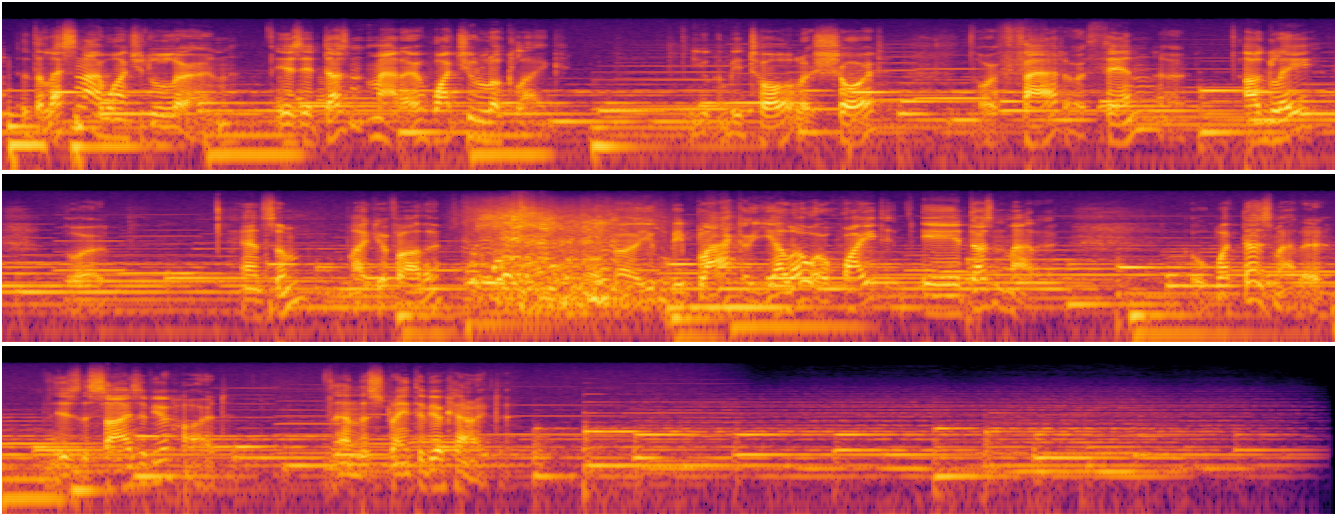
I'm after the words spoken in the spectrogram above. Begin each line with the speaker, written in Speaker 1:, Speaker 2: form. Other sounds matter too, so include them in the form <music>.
Speaker 1: The lesson I want you to learn is it doesn't matter what you look like. You can be tall or short, or fat or thin, or ugly, or handsome, like your father. <laughs> Uh, you can be black or yellow or white. It doesn't matter. What does matter is the size of your heart and the strength of your character.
